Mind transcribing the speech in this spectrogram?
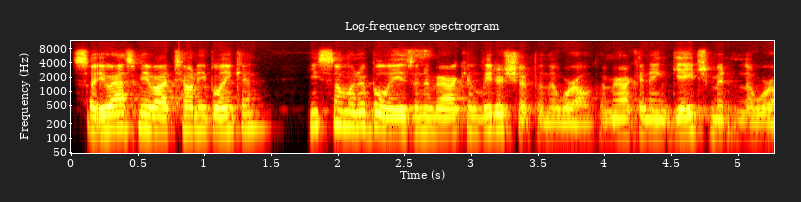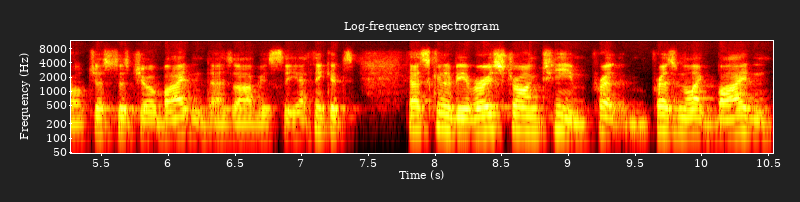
So you asked me about Tony Blinken. He's someone who believes in American leadership in the world, American engagement in the world, just as Joe Biden does, obviously. I think it's that's going to be a very strong team. Pre President-elect Biden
